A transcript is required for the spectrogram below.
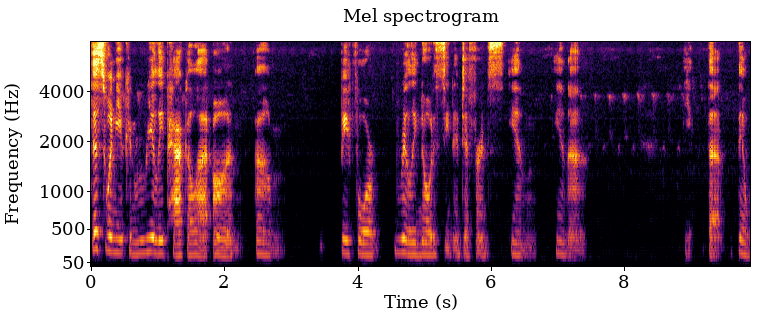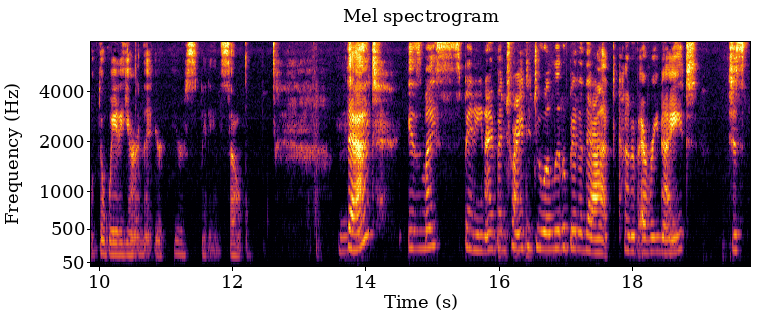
this one you can really pack a lot on um, before really noticing a difference in in a, uh, the, the the weight of yarn that you're you're spinning. So that is my spinning. I've been trying to do a little bit of that kind of every night, just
